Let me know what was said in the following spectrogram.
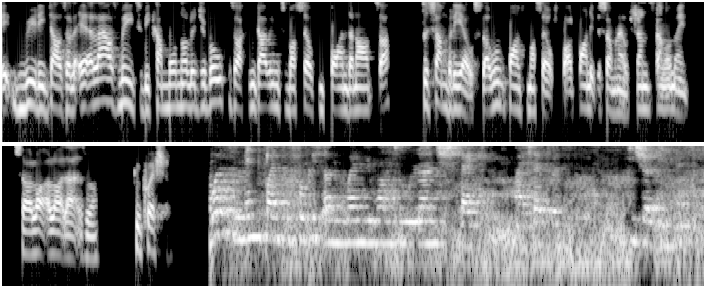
it really does. It allows me to become more knowledgeable because I can go into myself and find an answer for somebody else that I wouldn't find for myself, but I'd find it for someone else. Do you understand what I mean? So I like I like that as well. Good question. What's the main point to focus on when you want to launch, like myself, a t-shirt business?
